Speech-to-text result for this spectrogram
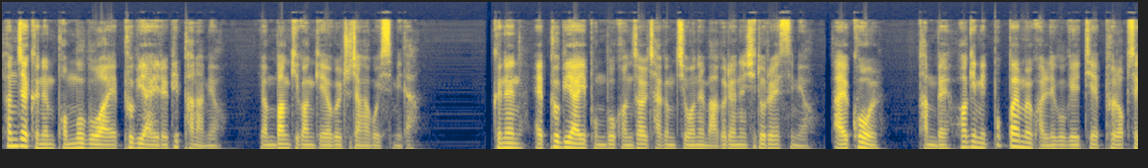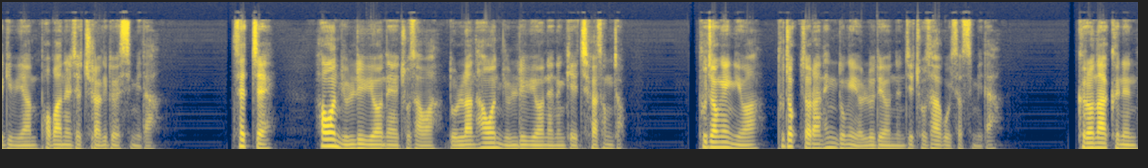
현재 그는 법무부와 FBI를 비판하며 연방기관 개혁을 주장하고 있습니다. 그는 FBI 본부 건설 자금 지원을 막으려는 시도를 했으며 알코올, 담배, 화기 및 폭발물 관리국 ATF를 없애기 위한 법안을 제출하기도 했습니다. 셋째, 하원윤리위원회의 조사와 논란 하원윤리위원회는 게이츠가 성적, 부정행위와 부적절한 행동에 연루되었는지 조사하고 있었습니다. 그러나 그는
